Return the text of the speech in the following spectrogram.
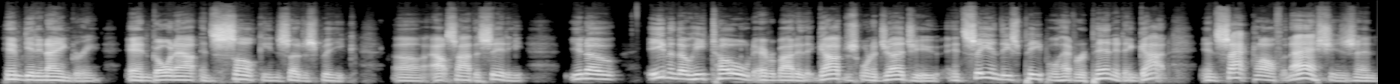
him getting angry and going out and sulking, so to speak, uh, outside the city, you know, even though he told everybody that God was going to judge you, and seeing these people have repented and got in sackcloth and ashes, and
